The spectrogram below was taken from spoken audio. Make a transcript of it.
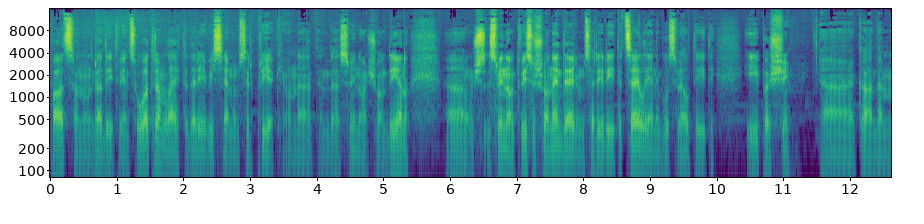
pats un, un radīt viens otram, lai tad arī visiem mums ir prieki. Un tad svinot šo dienu, svinot visu šo nedēļu, mums arī rīta cēlieni būs veltīti īpaši kādam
